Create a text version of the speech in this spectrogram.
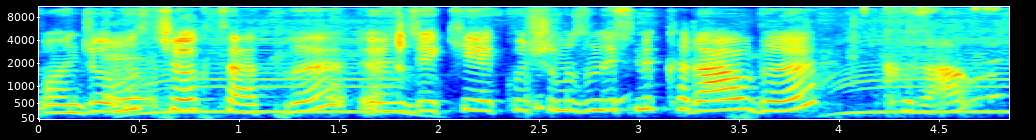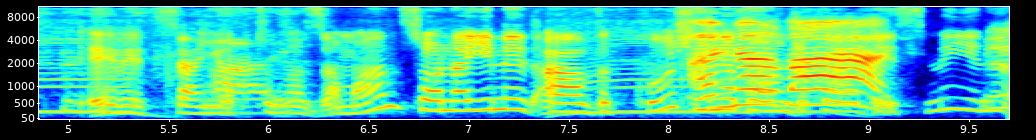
Boncuğumuz çok tatlı. Önceki kuşumuzun ismi Kral'dı. Kral mı? Evet sen yoktun o zaman. Sonra yine aldık kuş. Yine Anne boncuk bak. oldu ismi. Yine Ya.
